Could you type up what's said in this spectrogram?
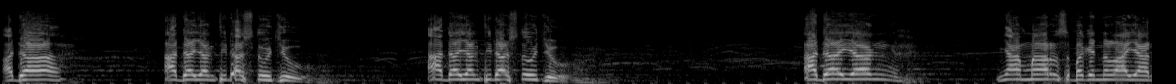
Ada ada yang tidak setuju. Ada yang tidak setuju. Ada yang nyamar sebagai nelayan.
